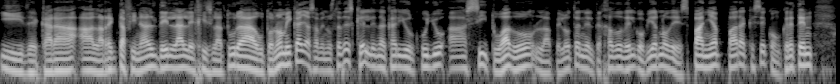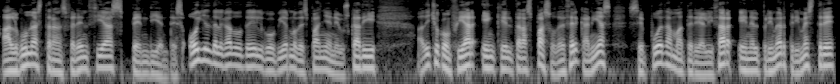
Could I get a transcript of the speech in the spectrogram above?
Y de cara a la recta final de la legislatura autonómica, ya saben ustedes que el Lendakari Urcuyo ha situado la pelota en el tejado del gobierno de España para que se concreten algunas transferencias pendientes. Hoy el delegado del gobierno de España en Euskadi ha dicho confiar en que el traspaso de cercanías se pueda materializar en el primer trimestre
